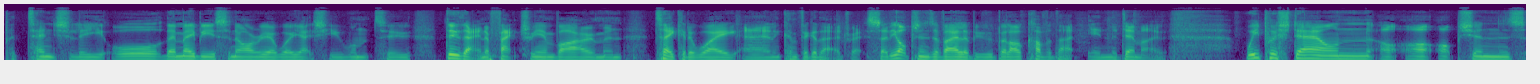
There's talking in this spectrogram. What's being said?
potentially, or there may be a scenario where you actually want to do that in a factory environment, take it away and configure that address. So the options available, but I'll cover that in the demo we push down our, our options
